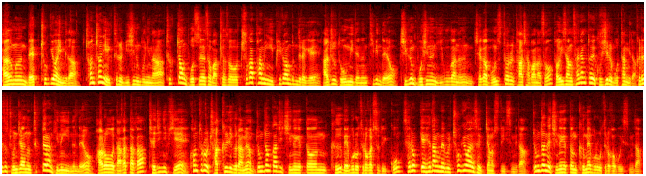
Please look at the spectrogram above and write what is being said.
다음은 맵 초기화입니다. 천천히 액트를 미시는 분이나 특정 보스에서 막혀서 추가 파밍이 필요한 분들에게 아주 도움이 되는 팁인데요. 지금 보시는 이 구간은 제가 몬스터를 다 잡아놔서 더 이상 사냥터에 구실을 못합니다. 그래서 존재하는 특별한 기능이 있는데요. 바로 나갔다가 재진입 시에 컨트롤 좌클릭을 하면 좀 전까지 진행했던 그 맵으로 들어갈 수도 있고 새롭게 해당 맵을 초기화해서 입장할 수도 있습니다. 좀 전에 진행했던 그 맵으로 들어가 보겠습니다.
